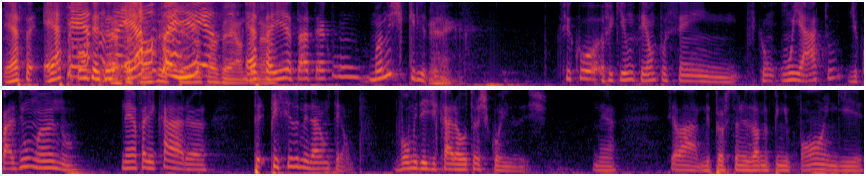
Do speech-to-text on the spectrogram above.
Essa, essa, com Essa certeza. daí, com essa aí, tá vendo, essa né? aí já tá até com manuscrito. É. Ficou, eu fiquei um tempo sem. Ficou um hiato de quase um ano. Né? Eu falei, cara, pre- preciso me dar um tempo. Vou me dedicar a outras coisas. Né? Sei lá, me profissionalizar no ping-pong.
